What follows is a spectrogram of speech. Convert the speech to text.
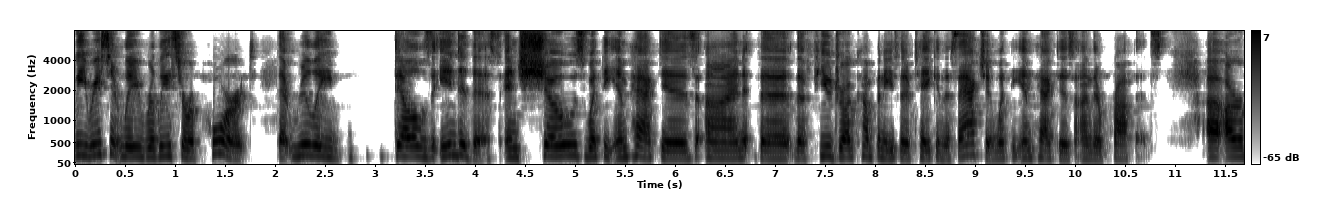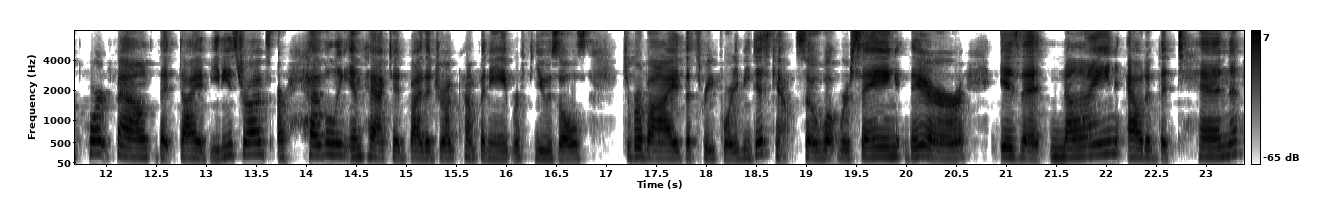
We recently released a report that really delves into this and shows what the impact is on the, the few drug companies that have taken this action, what the impact is on their profits. Uh, our report found that diabetes drugs are heavily impacted by the drug company refusals to provide the 340B discount. So, what we're saying there is that nine out of the 10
